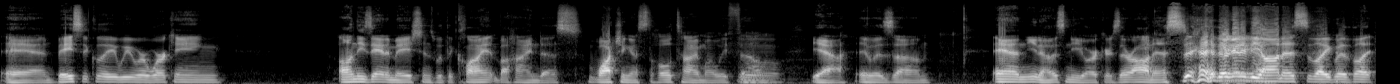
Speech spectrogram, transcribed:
And basically, we were working on these animations with the client behind us watching us the whole time while we film. Whoa. Yeah, it was um and you know, it's New Yorkers. They're honest. they're yeah, going to be honest like with like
